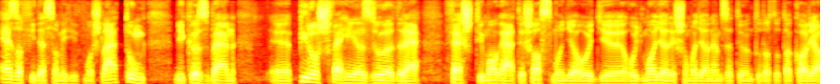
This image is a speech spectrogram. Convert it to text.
ez a Fidesz, amit itt most láttunk, miközben eh, piros-fehér-zöldre festi magát, és azt mondja, hogy, eh, hogy magyar és a magyar nemzeti öntudatot akarja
